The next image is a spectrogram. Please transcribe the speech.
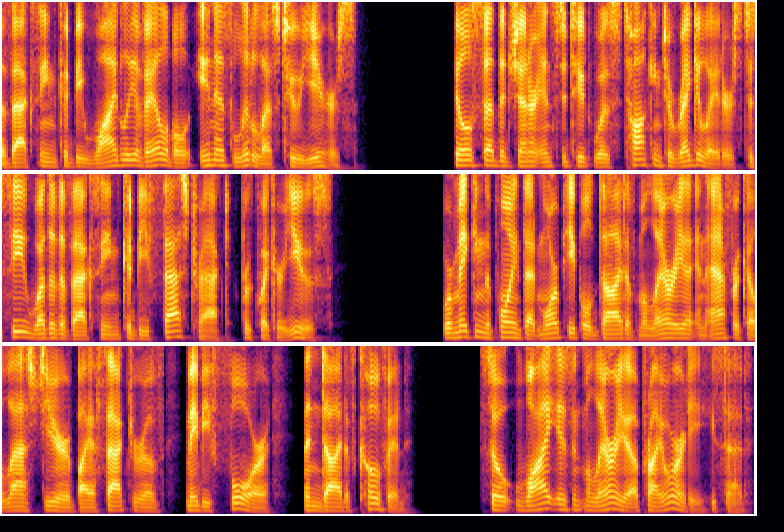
the vaccine could be widely available in as little as two years. Hill said the Jenner Institute was talking to regulators to see whether the vaccine could be fast tracked for quicker use. We're making the point that more people died of malaria in Africa last year by a factor of maybe four than died of COVID. So, why isn't malaria a priority? he said.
